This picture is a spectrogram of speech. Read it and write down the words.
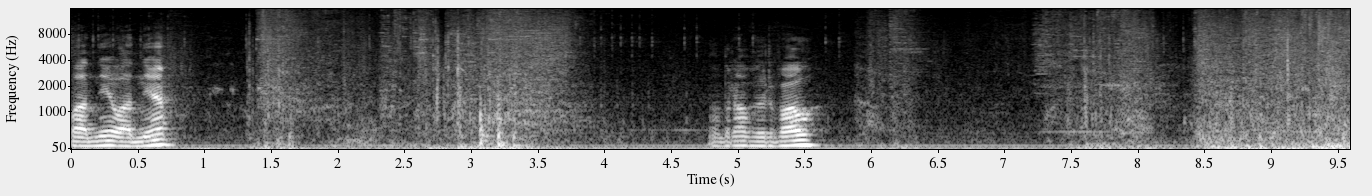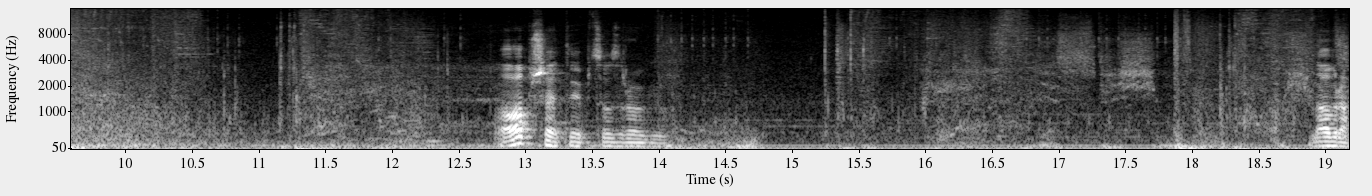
Ładnie, ładnie. Dobra, wyrwał. O, przetyp, co zrobił. Dobra,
